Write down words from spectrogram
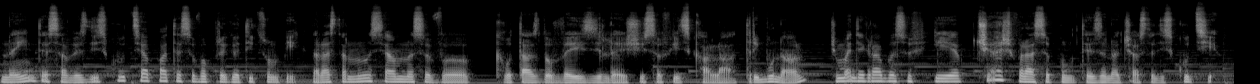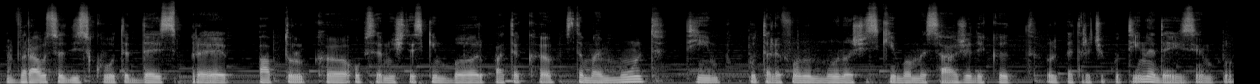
înainte să aveți discuția, poate să vă pregătiți un pic. Dar asta nu înseamnă să vă căutați dovezile și să fiți ca la tribunal, ci mai degrabă să fie ce aș vrea să punctez în această discuție. Vreau să discut despre faptul că observ niște schimbări, poate că stă mai mult timp cu telefonul în mână și schimbă mesaje decât îl petrece cu tine, de exemplu.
